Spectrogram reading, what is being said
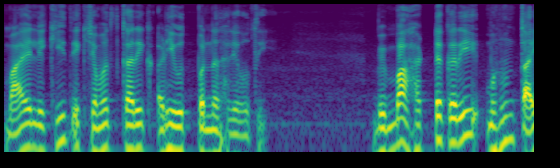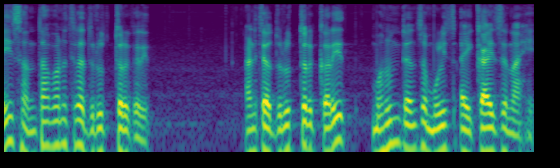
मायलेकीत एक चमत्कारिक अडी उत्पन्न झाली होती. बिंबा हट्ट करी म्हणून ताई संतापानं तिला दुरुत्तर करीत आणि त्या दुरुत्तर करीत म्हणून त्यांचं मुळीच ऐकायचं नाही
